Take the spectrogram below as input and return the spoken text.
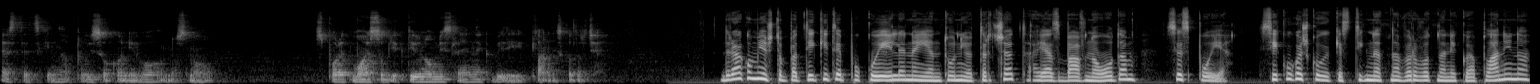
естетски на повисоко ниво, односно според моје субјективно мислење, нека биде планинско трчање. Драго ми е што патеките по кои Елена и Антонио трчат, а јас бавно одам, се споја. Секогаш кога ќе стигнат на врвот на некоја планина,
